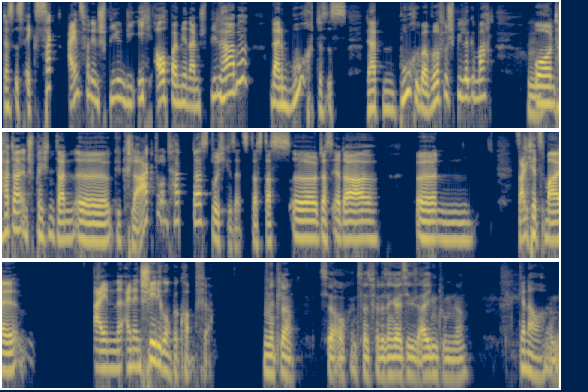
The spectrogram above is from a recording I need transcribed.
Das ist exakt eins von den Spielen, die ich auch bei mir in einem Spiel habe, in einem Buch. Das ist, der hat ein Buch über Würfelspiele gemacht hm. und hat dann entsprechend dann äh, geklagt und hat das durchgesetzt, dass das, äh, dass er da, äh, sage ich jetzt mal, ein, eine Entschädigung bekommt für. Na klar, ist ja auch für sein geistiges Eigentum, ne? Genau. Ähm,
